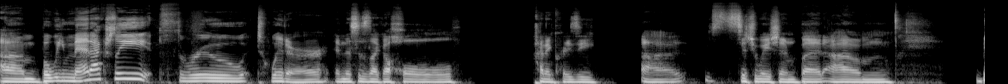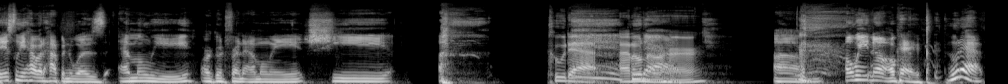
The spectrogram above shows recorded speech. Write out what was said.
Um, but we met actually through Twitter, and this is like a whole kind of crazy uh, situation. But um, basically, how it happened was Emily, our good friend Emily, she Who dat? I don't know her. um, oh wait, no, okay. Who dat?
